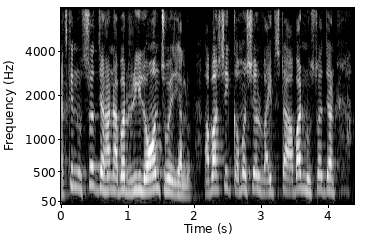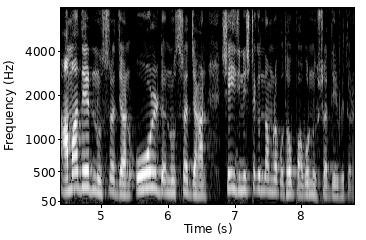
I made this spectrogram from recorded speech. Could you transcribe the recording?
আজকে নুসরাত জাহান আবার রিলঞ্চ হয়ে গেল। আবার সেই কমার্শিয়াল ভাইবসটা আবার নুসরাত জাহান, আমাদের নুসরাত জাহান ওল্ড নুসরাত জাহান, সেই জিনিসটা কিন্তু আমরা কোথাও পাবো নুসরাতদের ভিতরে।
